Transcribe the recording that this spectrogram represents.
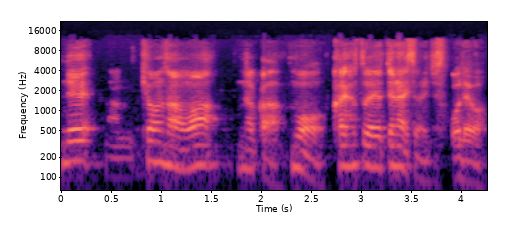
で、きょんさんは、なんかもう開発はやってないですよね、そこでは。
